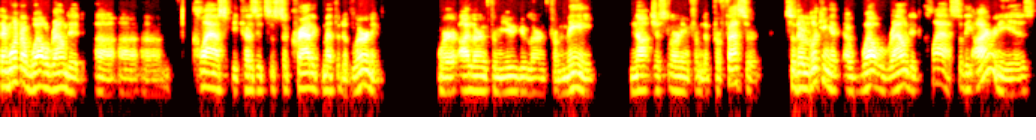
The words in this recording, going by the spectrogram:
They want a well-rounded uh, uh um, class because it's a Socratic method of learning, where I learn from you, you learn from me not just learning from the professor. So they're looking at a well rounded class. So the irony is,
